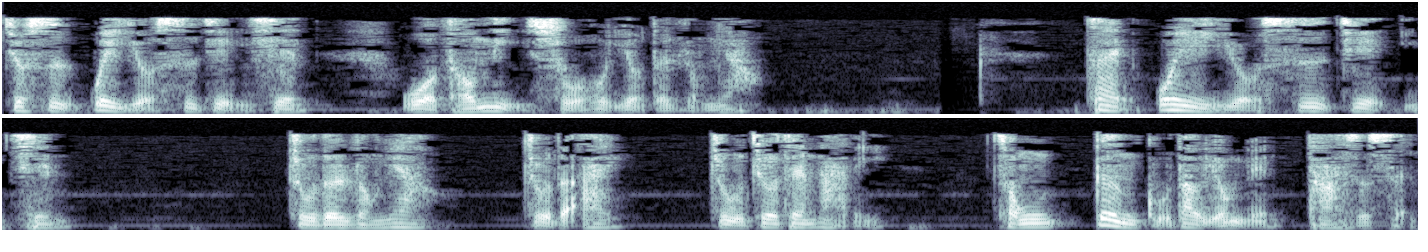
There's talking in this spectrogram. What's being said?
就是未有世界以前，我同你所有的荣耀。在未有世界以前，主的荣耀、主的爱，主就在那里。从亘古到永远，他是神，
